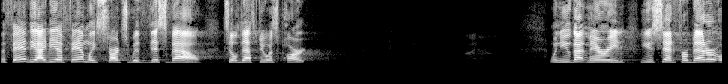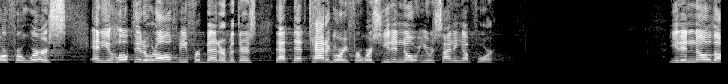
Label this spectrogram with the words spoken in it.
The, fam- the idea of family starts with this vow till death do us part. When you got married, you said for better or for worse. And you hoped that it would all be for better, but there's that, that category for worse. You didn't know what you were signing up for. You didn't know the,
